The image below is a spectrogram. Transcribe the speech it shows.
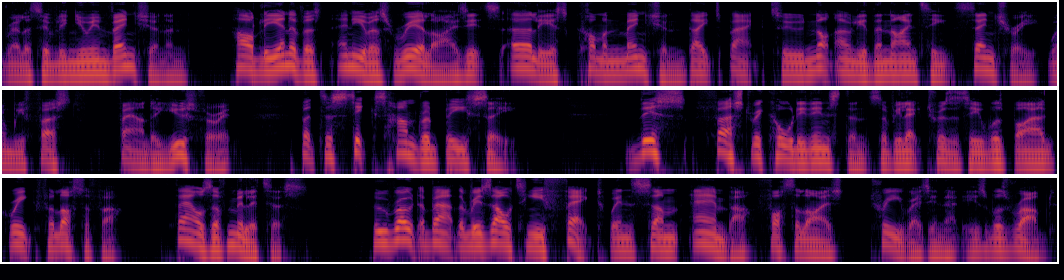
relatively new invention, and hardly any of us, any of us realise its earliest common mention dates back to not only the 19th century, when we first found a use for it, but to 600 BC. This first recorded instance of electricity was by a Greek philosopher, Thales of Miletus, who wrote about the resulting effect when some amber, fossilised tree resin that is, was rubbed.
